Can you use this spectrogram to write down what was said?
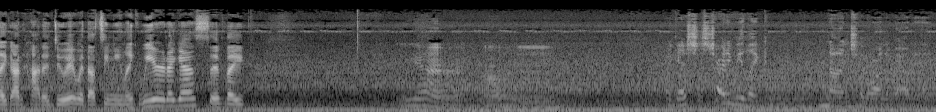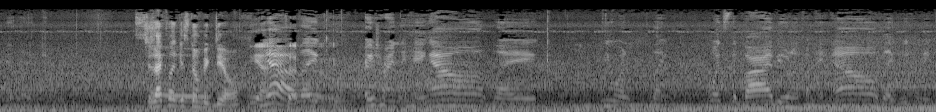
Like on how to do it without seeming like weird, I guess? If like, Yeah. Um, I guess just try to be like nonchalant about it. Be like, just act like it's no big deal. yeah. Yeah, definitely. like, are you trying to hang out? Like, you want like, what's the vibe? You want to come hang out? Like, we can make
